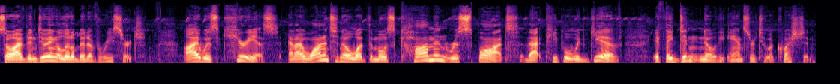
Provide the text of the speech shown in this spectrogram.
So I've been doing a little bit of research. I was curious and I wanted to know what the most common response that people would give if they didn't know the answer to a question.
